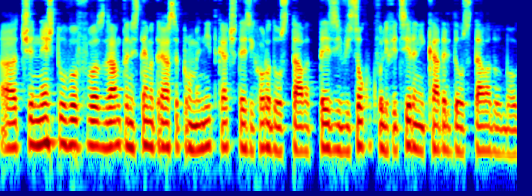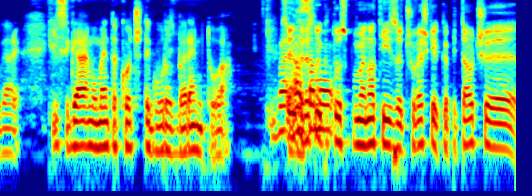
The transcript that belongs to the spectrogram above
а, че нещо в здравната ни система трябва да се промени, така че тези хора да остават, тези високо квалифицирани кадри да остават в България. И сега е момента, в който ще го разберем това. Все интересно, само... като споменати и за човешкия капитал, че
